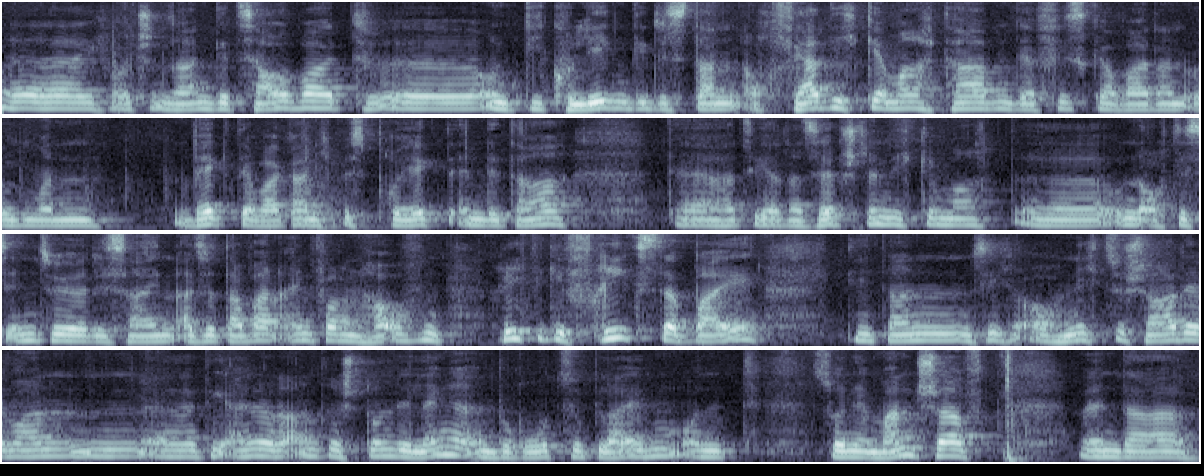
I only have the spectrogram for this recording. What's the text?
äh, ich wollte schon sagen, gezaubert. Äh, und die Kollegen, die das dann auch fertig gemacht haben, der Fisker war dann irgendwann weg, der war gar nicht bis Projektende da. Der hat sich ja dann selbstständig gemacht äh, und auch das Interior-Design. Also da waren einfach ein Haufen richtige Freaks dabei, die dann sich auch nicht zu schade waren, äh, die eine oder andere Stunde länger im Büro zu bleiben. Und so eine Mannschaft, wenn da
